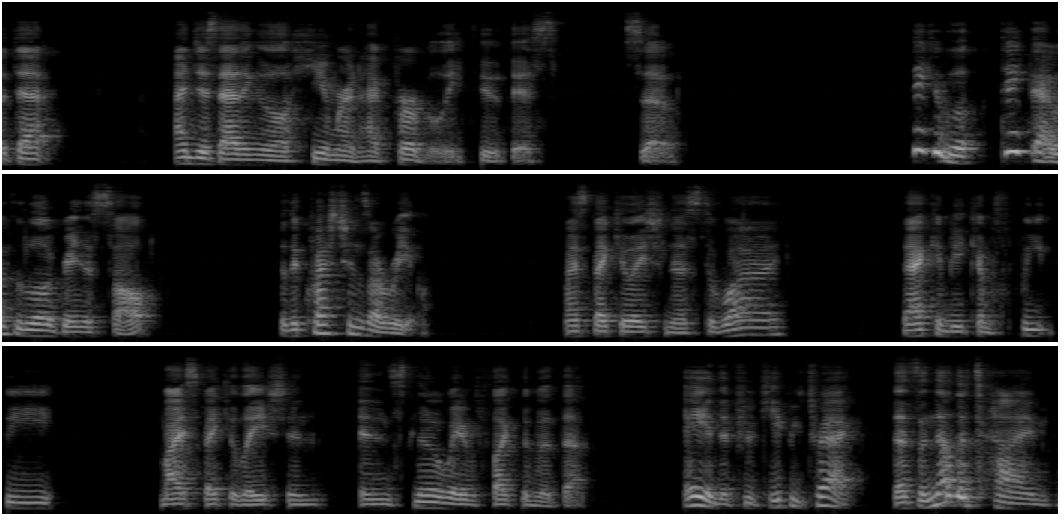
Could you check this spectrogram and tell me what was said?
but that I'm just adding a little humor and hyperbole to this. So take a little, take that with a little grain of salt. But the questions are real. My speculation as to why that can be completely my speculation and it's no way reflective of them. Hey, and if you're keeping track, that's another time.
